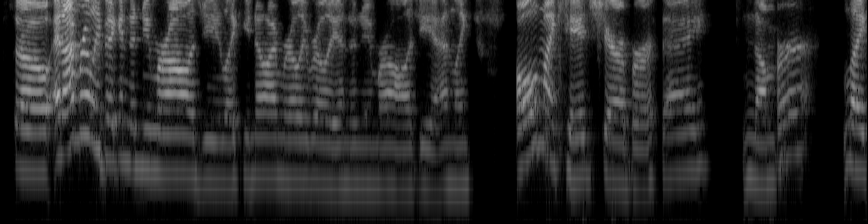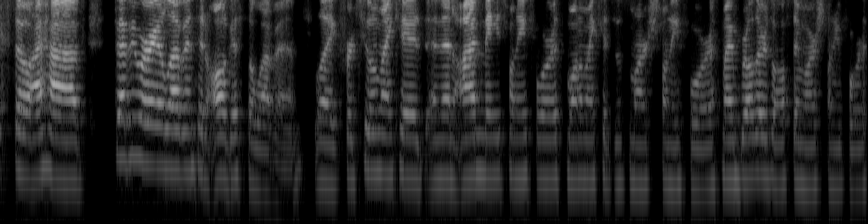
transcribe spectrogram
So, and I'm really big into numerology. Like, you know, I'm really, really into numerology. And like all of my kids share a birthday number. Like, so I have February 11th and August 11th, like for two of my kids. And then I'm May 24th. One of my kids is March 24th. My brother's also March 24th.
